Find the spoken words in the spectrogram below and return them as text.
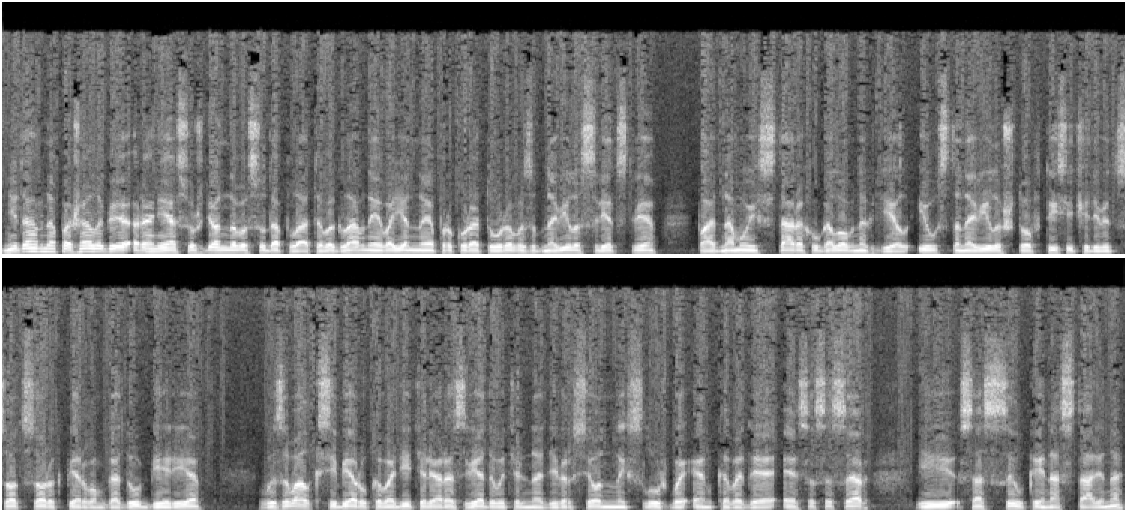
Недавно по жалобе ранее осужденного Судоплатова главная военная прокуратура возобновила следствие по одному из старых уголовных дел и установила, что в 1941 году Берия вызывал к себе руководителя разведывательно-диверсионной службы НКВД СССР и со ссылкой на Сталина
